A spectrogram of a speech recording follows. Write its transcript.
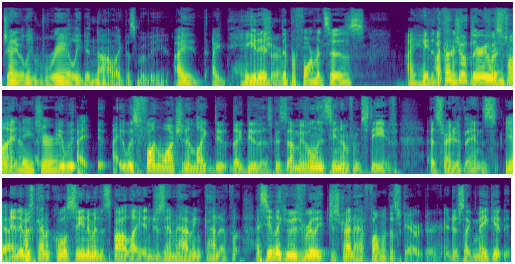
genuinely really did not like this movie. I, I hated Sure. the performances. I hated the I thought cringe, Joe Keery was fine. nature. It was I, it, it was fun watching him like do like do this because I mean, I've only seen him from Steve as Stranger Things. yeah, And it was kind of cool seeing him in the spotlight and just him having kind of. I seemed like he was really just trying to have fun with this character and just like make it.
